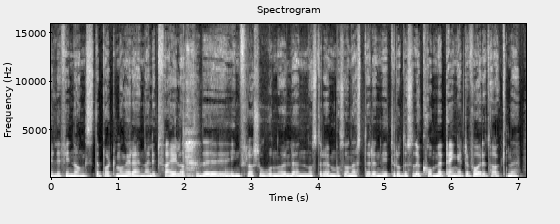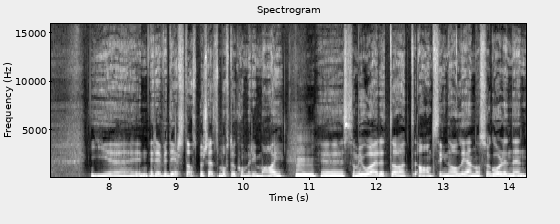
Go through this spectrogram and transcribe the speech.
eller Finansdepartementet regna litt feil, at det, inflasjon og lønn og strøm og sånn er større enn vi trodde. Så det kommer penger til foretakene i eh, revidert statsbudsjett, som ofte kommer i mai. Mm. Eh, som jo er et, et, annet signal igjen. og Så går det en,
